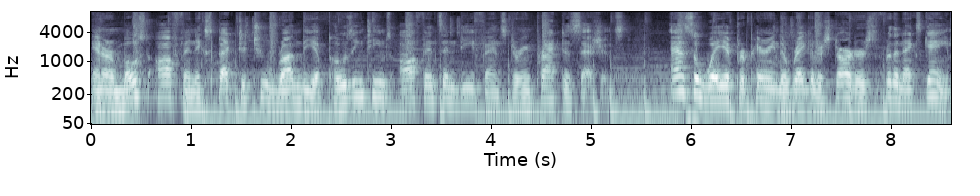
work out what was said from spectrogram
and are most often expected to run the opposing team's offense and defense during practice sessions, as a way of preparing the regular starters for the next game.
